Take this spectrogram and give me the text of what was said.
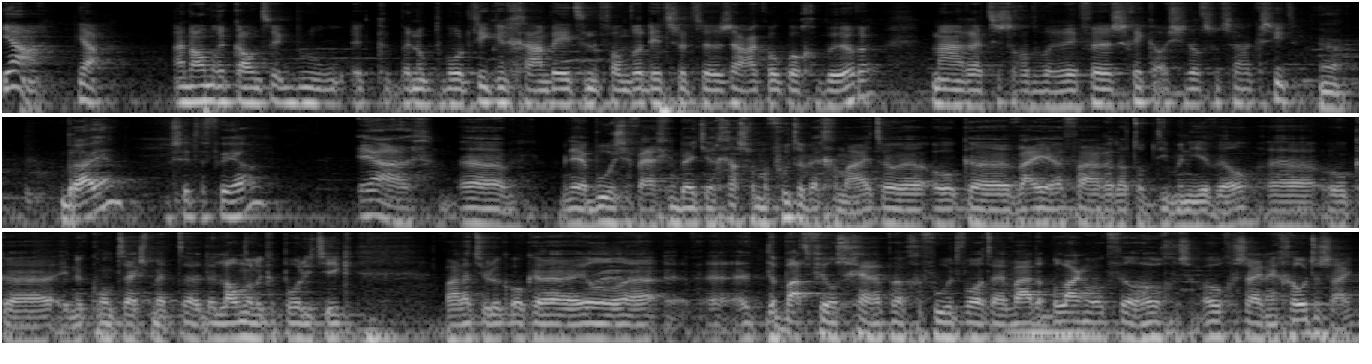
Ja, ja. Aan de andere kant, ik bedoel, ik ben ook de politiek ingegaan wetende van dat dit soort uh, zaken ook wel gebeuren. Maar uh, het is toch altijd wel even schrikken als je dat soort zaken ziet. Ja. Brian, hoe zit het voor jou? Ja, uh, meneer Boers heeft eigenlijk een beetje gas van mijn voeten weggemaaid. ook wij ervaren dat op die manier wel. ook in de context met de landelijke politiek. Waar natuurlijk ook heel, het debat veel scherper gevoerd wordt... en waar de belangen ook veel hoger, hoger zijn en groter zijn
